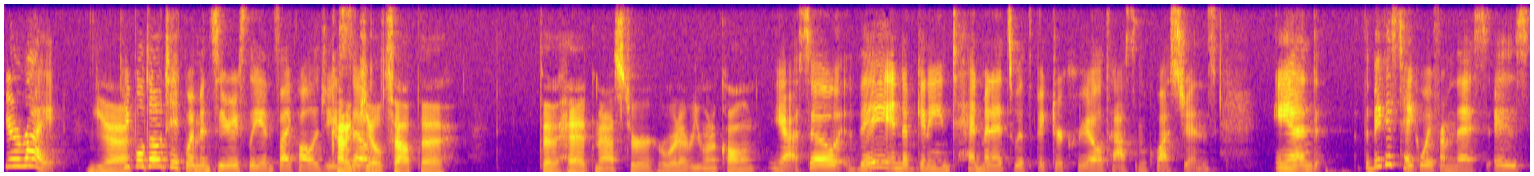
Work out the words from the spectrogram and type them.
"You're right. Yeah. People don't take women seriously in psychology." kind of so, guilts out the the headmaster or whatever you want to call him. Yeah, so they end up getting 10 minutes with Victor Creel to ask some questions. And the biggest takeaway from this is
